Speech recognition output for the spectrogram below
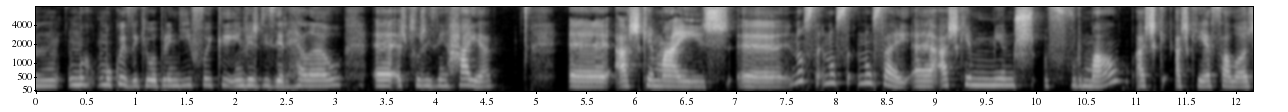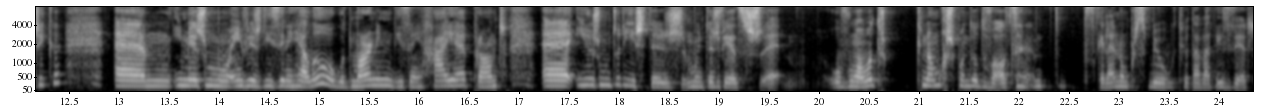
um, uma, uma, coisa que eu aprendi foi que em vez de dizer hello, as pessoas dizem hiya. Uh, acho que é mais. Uh, não sei, não, não sei uh, acho que é menos formal, acho que, acho que é essa a lógica. Um, e mesmo em vez de dizerem hello ou good morning, dizem hiya, pronto. e os motoristas, muitas vezes, houve um ou outro que não me respondeu de volta. Se calhar não percebeu o que eu estava a dizer.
